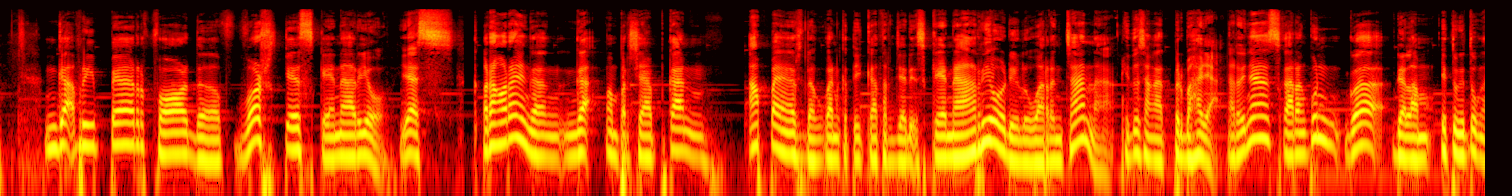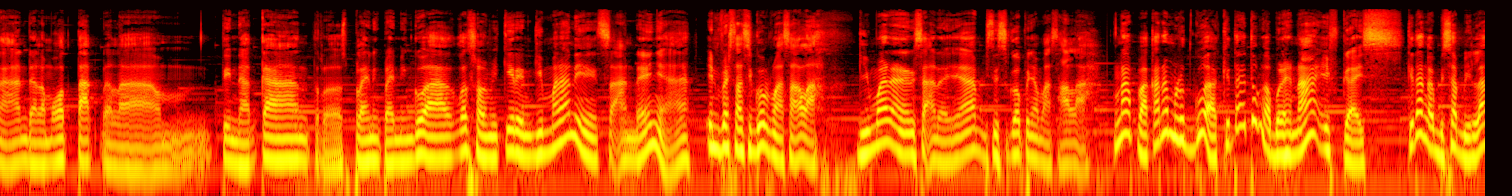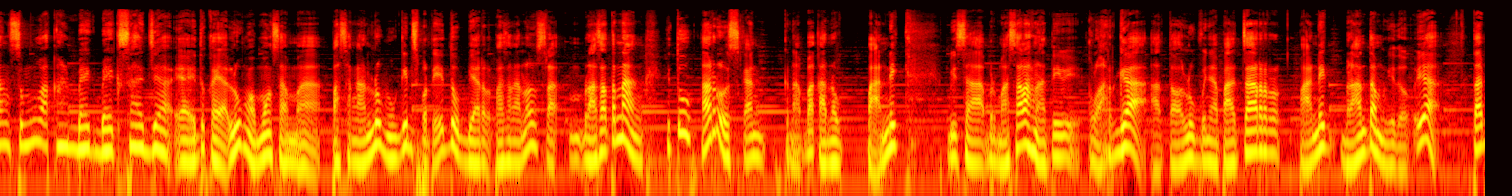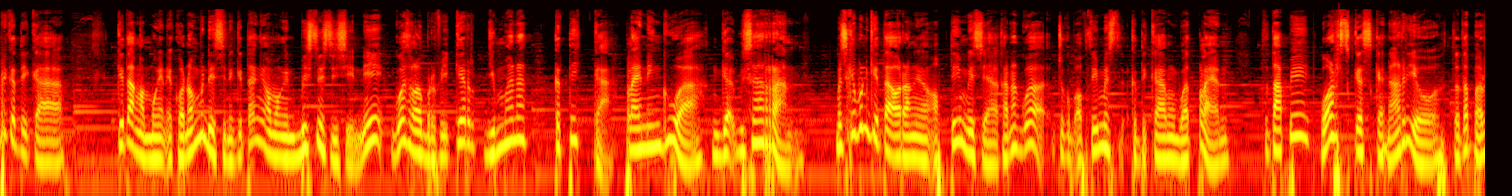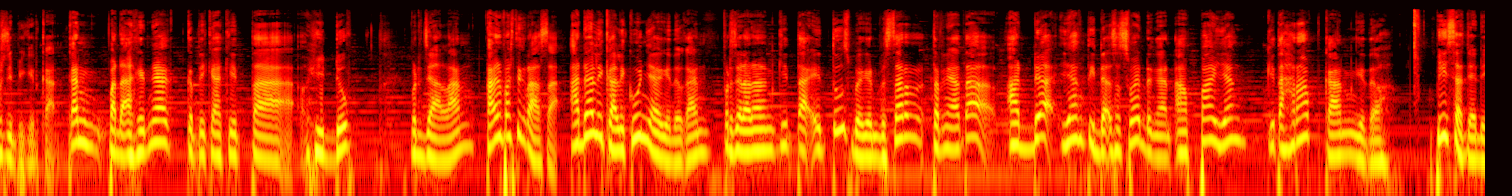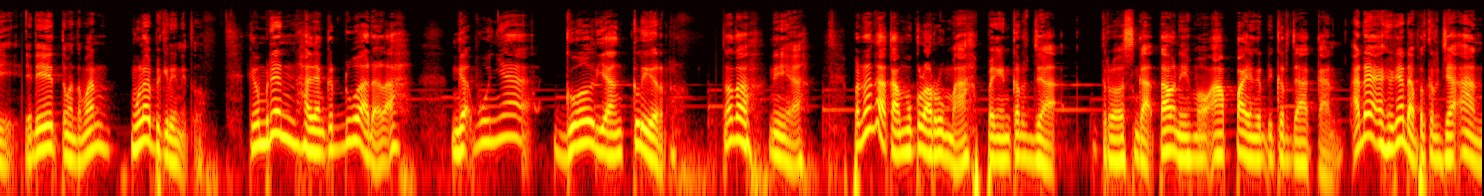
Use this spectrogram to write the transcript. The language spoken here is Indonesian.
nggak prepare for the worst case scenario. Yes, orang-orang yang nggak mempersiapkan apa yang harus dilakukan ketika terjadi skenario di luar rencana itu sangat berbahaya. Artinya sekarang pun gue dalam hitung-hitungan, dalam otak, dalam tindakan, terus planning-planning gue, gue selalu mikirin gimana nih seandainya investasi gue bermasalah gimana nih seandainya bisnis gue punya masalah. Kenapa? Karena menurut gue kita itu nggak boleh naif guys. Kita nggak bisa bilang semua akan baik-baik saja. Ya itu kayak lu ngomong sama pasangan lu mungkin seperti itu biar pasangan lu merasa tenang. Itu harus kan. Kenapa? Karena panik bisa bermasalah nanti keluarga atau lu punya pacar panik berantem gitu. Ya, tapi ketika kita ngomongin ekonomi di sini, kita ngomongin bisnis di sini, gue selalu berpikir gimana ketika planning gue nggak bisa run, Meskipun kita orang yang optimis ya, karena gue cukup optimis ketika membuat plan, tetapi worst case skenario tetap harus dipikirkan. Kan pada akhirnya ketika kita hidup berjalan, kalian pasti ngerasa ada lika-likunya gitu kan. Perjalanan kita itu sebagian besar ternyata ada yang tidak sesuai dengan apa yang kita harapkan gitu. Bisa jadi. Jadi teman-teman mulai pikirin itu. Kemudian hal yang kedua adalah nggak punya goal yang clear. Contoh nih ya, Pernah nggak kamu keluar rumah pengen kerja, terus nggak tahu nih mau apa yang dikerjakan? Ada yang akhirnya dapat kerjaan,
